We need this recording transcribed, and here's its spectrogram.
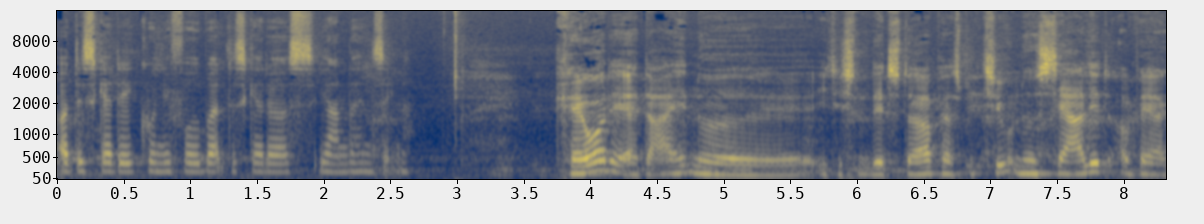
og det skal det ikke kun i fodbold, det skal det også i andre henseender. Kræver det af dig noget, øh, i det sådan lidt større perspektiv, noget særligt at være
